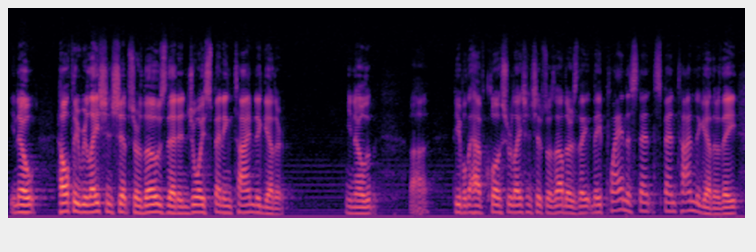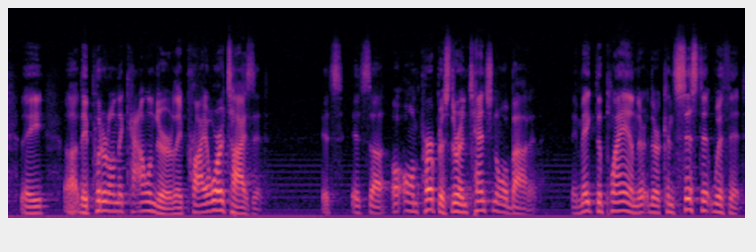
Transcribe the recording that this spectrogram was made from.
You know, healthy relationships are those that enjoy spending time together. You know, uh, people that have close relationships with others, they, they plan to spend, spend time together. They, they, uh, they put it on the calendar, they prioritize it. It's, it's uh, on purpose, they're intentional about it. They make the plan, they're, they're consistent with it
